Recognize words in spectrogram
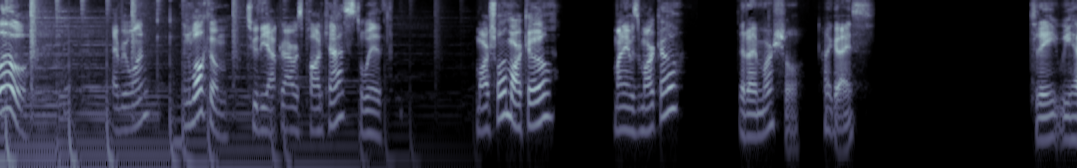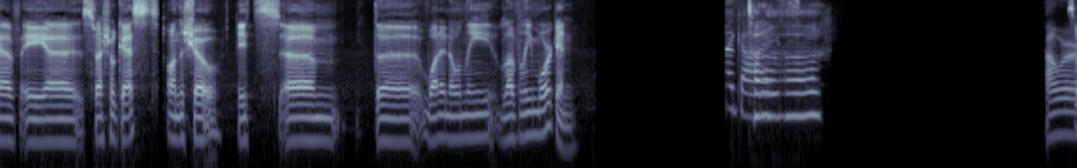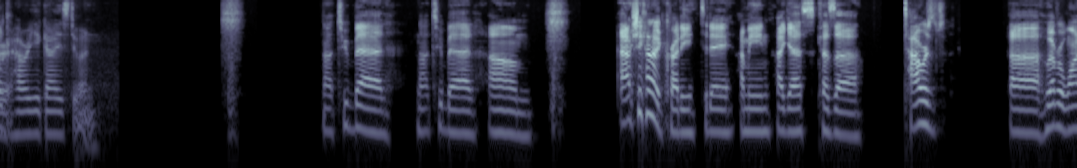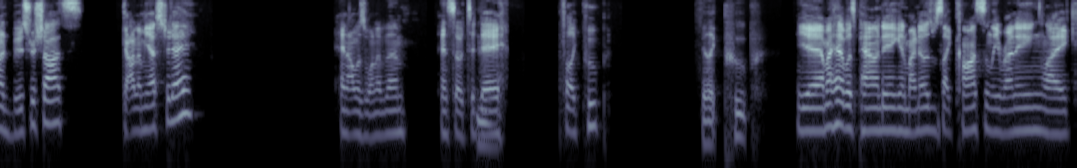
Hello, everyone, and welcome to the After Hours podcast with Marshall and Marco. My name is Marco. And I'm Marshall. Hi, guys. Today we have a uh, special guest on the show. It's um, the one and only lovely Morgan. Hi guys. Ta-da! How are So- how are you guys doing? Not too bad. Not too bad. Um, actually, kind of cruddy today. I mean, I guess because uh, Towers, uh, whoever wanted booster shots, got them yesterday, and I was one of them. And so today, I felt like poop. feel like poop. Yeah, my head was pounding and my nose was like constantly running. Like,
